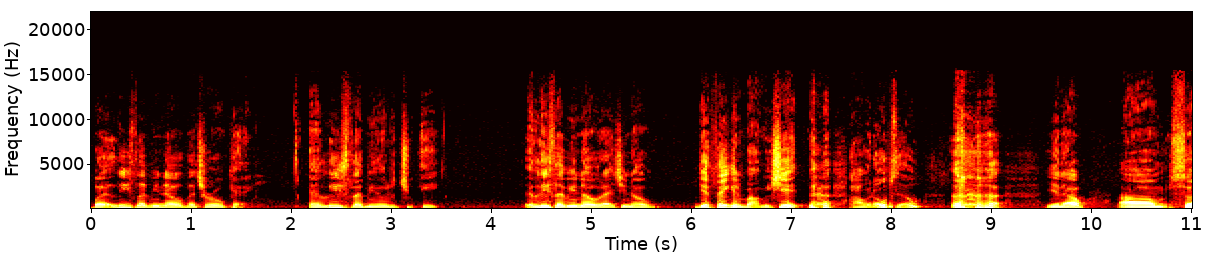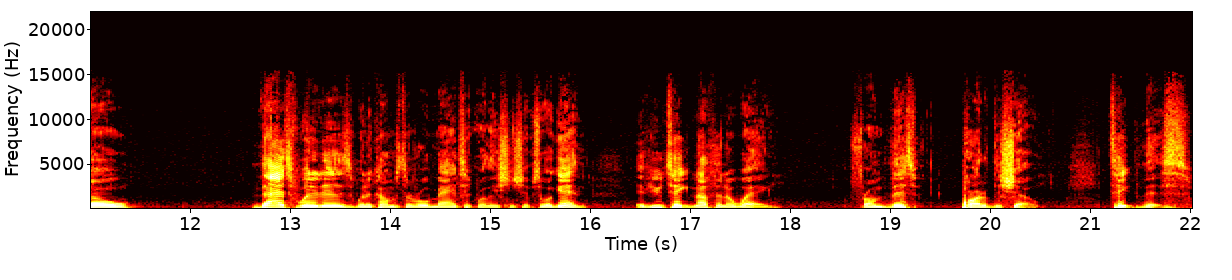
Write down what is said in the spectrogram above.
but at least let me know that you're okay at least let me know that you eat. At least let me know that, you know, you're thinking about me. Shit. I would hope so. you know? Um, so that's what it is when it comes to romantic relationships. So again, if you take nothing away from this part of the show, take this.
